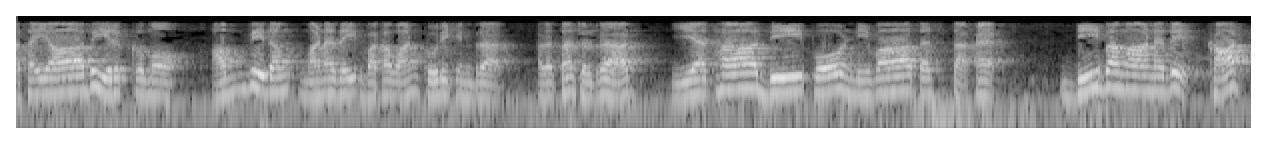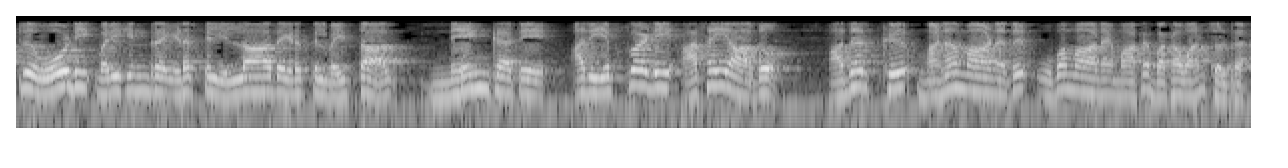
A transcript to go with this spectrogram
அசையாது இருக்குமோ அவ்விதம் மனதை பகவான் கூறுகின்றார். அதைத்தான் சொல்றார். யதா தீபோ நிவாதஸ்தக. தீபமானது காற்று ஓடி வருகின்ற இடத்தில் இல்லாத இடத்தில் வைத்தால் நேங்கதே. அது எப்படி அசையாதோ அதற்கு மனமானது உபமானமாக பகவான் சொல்றார்.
